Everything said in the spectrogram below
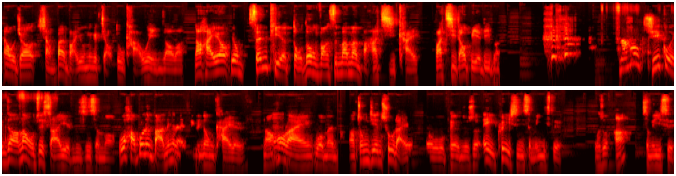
那我就要想办法用那个角度卡位，你知道吗？然后还要用身体的抖动方式慢慢把它挤开，把它挤到别的地方。然后结果你知道让我最傻眼的是什么？我好不容易把那个男生给弄开了，然后后来我们啊中间出来我朋友就说：“哎、c h r i s 你什么意思？”我说：“啊，什么意思？”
